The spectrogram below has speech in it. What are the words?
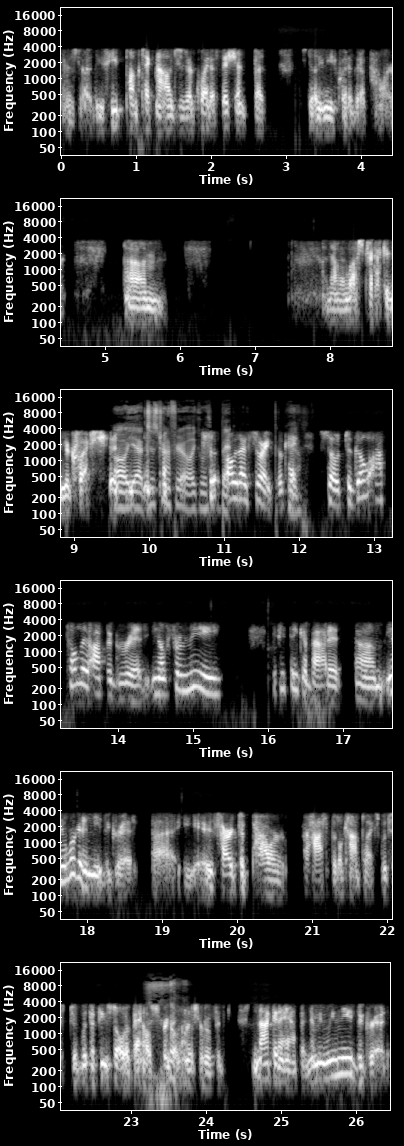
There's uh, these heat pump technologies are quite efficient, but still you need quite a bit of power. Um, now I lost track of your question. Oh yeah, just trying to figure out like. so, oh, that's right. Okay, yeah. so to go off totally off the grid, you know, for me, if you think about it, um, you know, we're going to need the grid. Uh, it's hard to power a hospital complex with with a few solar panels sprinkled on its roof. It's not going to happen. I mean, we need the grid.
